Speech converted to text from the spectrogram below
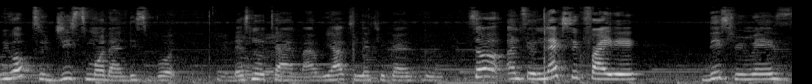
We hope to gist more than this, but You there's no time, and we have to let you guys go. So until next week Friday, this remains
